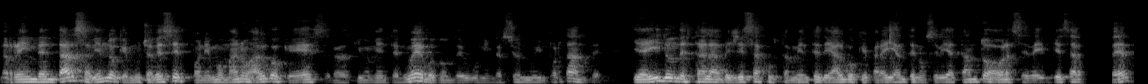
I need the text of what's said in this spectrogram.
Reinventar sabiendo que muchas veces ponemos mano a algo que es relativamente nuevo, donde hubo una inversión muy importante. Y ahí donde está la belleza justamente de algo que para ahí antes no se veía tanto, ahora se ve, empieza a ver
